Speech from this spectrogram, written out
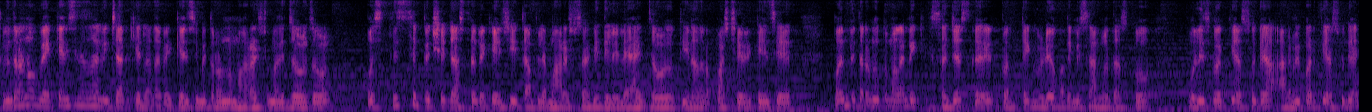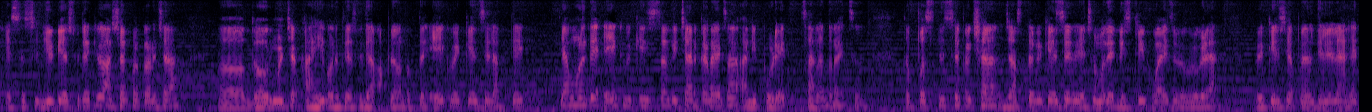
तर मित्रांनो वेकेन्सीचा जर विचार केला तर वेकेन्सी मित्रांनो महाराष्ट्रामध्ये जवळजवळ पस्तीसशे पेक्षा जास्त वेकेन्सी इथं आपल्या महाराष्ट्रासाठी दिलेल्या आहेत. जवळजवळ तीन हजार पाचशे वेकेन्सी आहेत. पण मित्रांनो तुम्हाला मी सजेस्ट करेन प्रत्येक व्हिडिओमध्ये मी सांगत असतो पोलीस भरती असू द्या आर्मी भरती असू द्या S S C G T असू द्या किंवा अशा प्रकारच्या गव्हर्नमेंटच्या काही भरती असू द्या आपल्याला फक्त एक वेकेन्सी लागते. त्यामुळे ते एक वेकेन्सीचा विचार करायचा आणि पुढे चालत राहायचं. तर पस्तीसशे पेक्षा जास्त वेकेन्सी याच्यामध्ये डिस्ट्रिक्ट वाईज वेगवेगळ्या वेकेन्सी आपल्याला दिलेल्या आहेत.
